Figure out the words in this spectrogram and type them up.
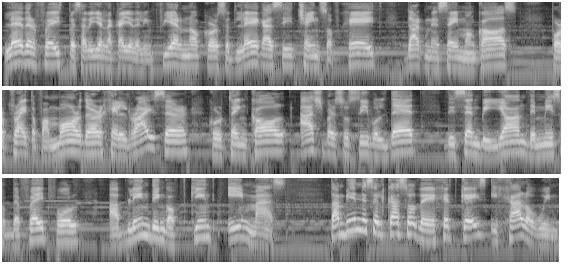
Leatherface, Pesadilla en la calle del infierno, Cursed Legacy, Chains of Hate, Darkness Among Us, Portrait of a Murder, Hellraiser, Curtain Call, Ash vs. Evil Dead, Descent Beyond, The Miss of the Faithful, a Blinding of Kind y más. También es el caso de Headcase y Halloween.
